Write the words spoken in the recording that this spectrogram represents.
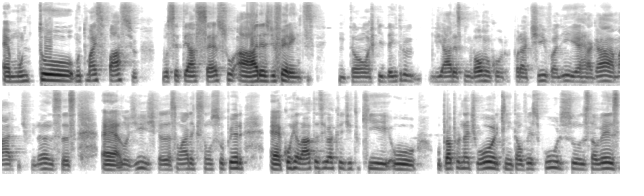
é muito, muito mais fácil você ter acesso a áreas diferentes. Então, acho que dentro de áreas que envolvem o corporativo ali, RH, marketing, finanças, é, logística, são áreas que são super é, correlatas e eu acredito que o, o próprio networking, talvez cursos, talvez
